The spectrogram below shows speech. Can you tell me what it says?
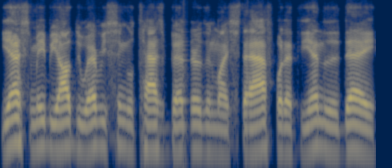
yes, maybe I'll do every single task better than my staff, but at the end of the day,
